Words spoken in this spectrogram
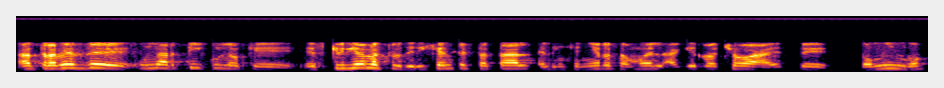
a través de un artículo que escribió nuestro dirigente estatal, el ingeniero Samuel Aguirre Ochoa, este domingo,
